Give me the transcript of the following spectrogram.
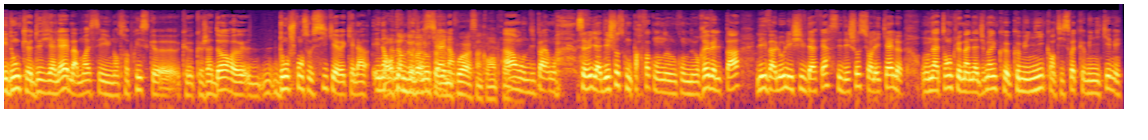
Et donc, De Vialet, bah, moi, c'est une entreprise que, que, que j'adore, dont je pense aussi qu'elle a énormément de potentiel. En termes de, valo, ça donne quoi 5 ans après Ah, on dit pas. vous savez, il y a des choses qu'on parfois qu'on ne, ne, révèle pas. Les valos, les chiffres d'affaires, c'est des choses sur lesquelles on attend que le management communique quand il souhaite communiquer, mais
